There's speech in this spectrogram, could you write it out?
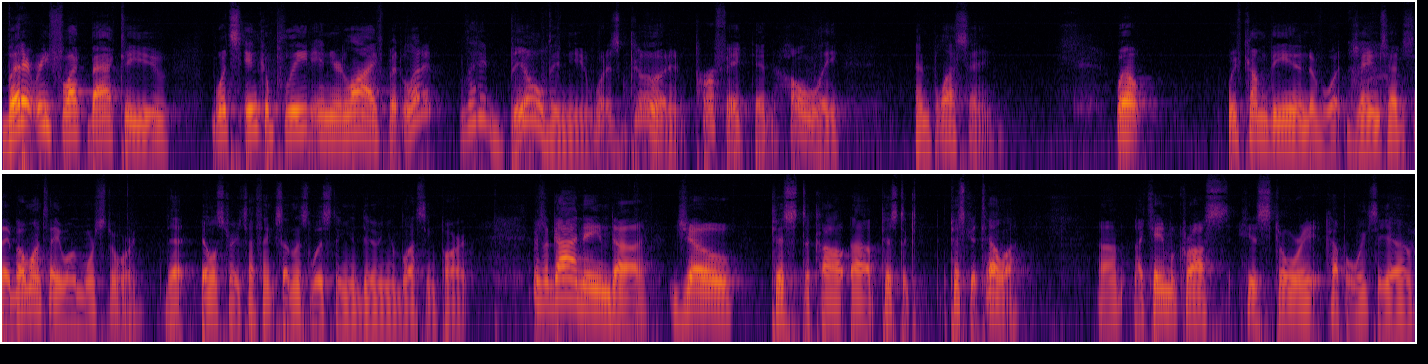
Let it reflect back to you what's incomplete in your life, but let it, let it build in you what is good and perfect and holy and blessing. Well, we've come to the end of what James had to say, but I want to tell you one more story that illustrates, I think, some of this listening and doing and blessing part. There's a guy named uh, Joe uh, Piscatella. Um, I came across his story a couple weeks ago.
